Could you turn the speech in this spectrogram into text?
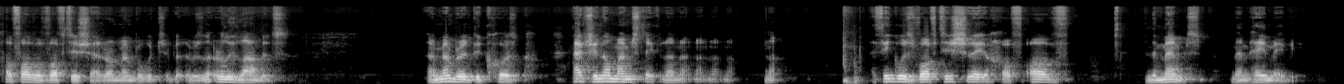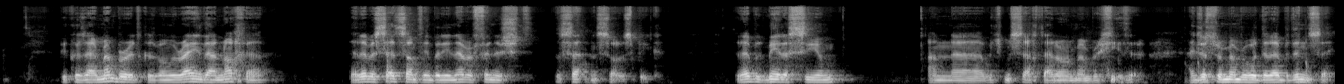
Chof of of Tisha. I don't remember which, but it was the early Lamed. I remember it because, actually, no, my mistake. No, no, no, no, no. I think it was Vav Tishrei Chof of in the Mems, Mem Hey maybe. Because I remember it because when we were writing the Anocha, the Rebbe said something, but he never finished the sentence, so to speak. The Rebbe made a siyum on uh, which Masech I don't remember either. I just remember what the Rebbe didn't say.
